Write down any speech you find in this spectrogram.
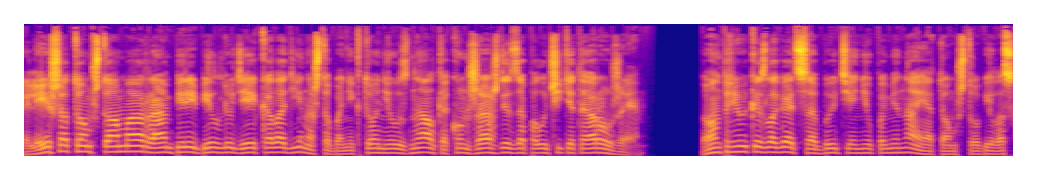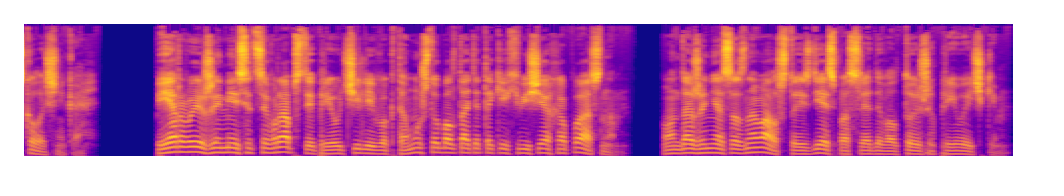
Лишь о том, что Амарам перебил людей Каладина, чтобы никто не узнал, как он жаждет заполучить это оружие. Он привык излагать события, не упоминая о том, что убил осколочника. Первые же месяцы в рабстве приучили его к тому, что болтать о таких вещах опасно. Он даже не осознавал, что и здесь последовал той же привычке.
